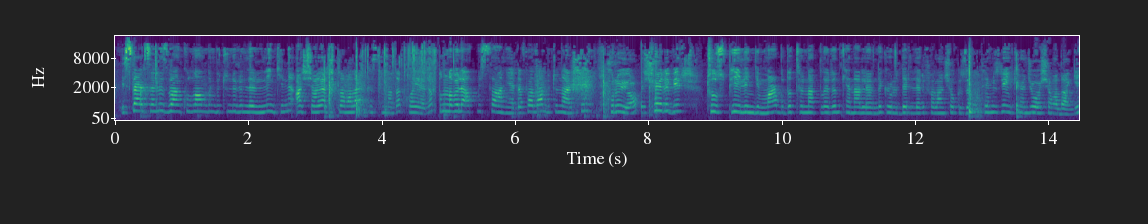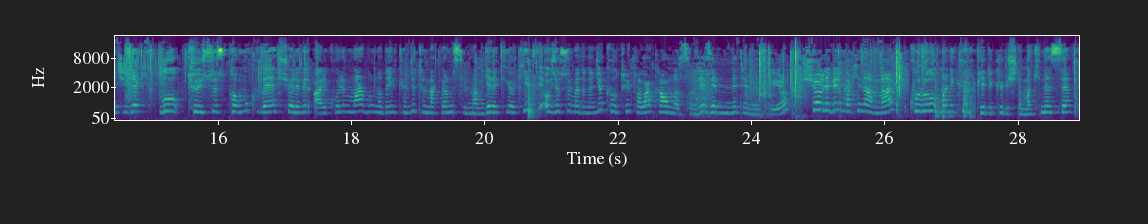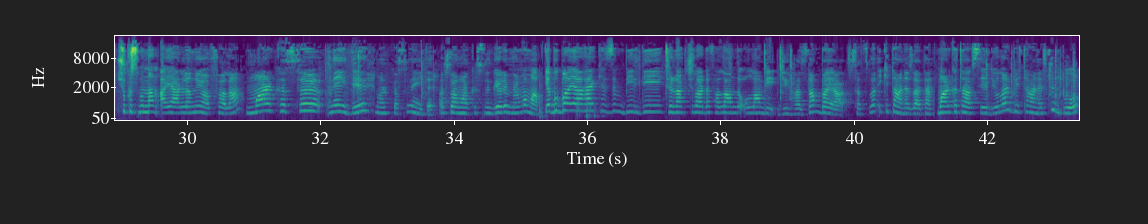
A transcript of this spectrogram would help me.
İsterseniz ben kullandığım bütün ürünlerin linkini aşağıya açıklamalar kısmına da koyarım. Bununla böyle 60 saniyede falan bütün her şey kuruyor. Şöyle bir tuz peelingim var. Bu da tırnakların kenarlarındaki ölü derileri falan çok güzel temizliyor. İlk önce o aşamadan geçecek. Bu tüysüz pamuk ve şöyle bir alkolüm var. Bununla da ilk önce tırnaklarımı silmem gerekiyor ki oje sürmeden önce kıl tüy falan kalmasın diye zeminini temizliyor. Şöyle bir makinem var. Kuru manikür pedikür işte makinesi. Şu kısmından ayarlanıyor falan. Markası neydi? Markası neydi? Asla markasını göremiyorum ama ya bu bayağı herkesin bildiği tırnakçılarda falan da olan bir cihazdan bayağı satılan. iki tane zaten marka tavsiye ediyorlar. Bir tanesi bu.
